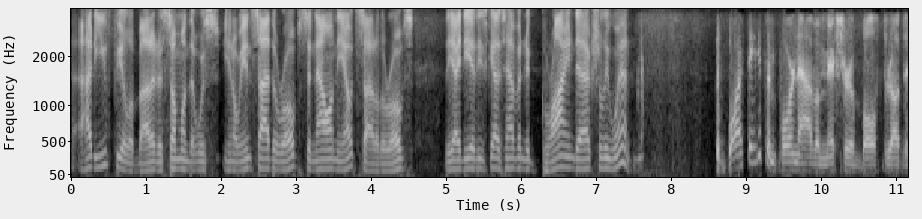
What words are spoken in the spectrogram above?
How do you feel about it as someone that was, you know, inside the ropes and now on the outside of the ropes? The idea of these guys having to grind to actually win. Well, I think it's important to have a mixture of both throughout the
